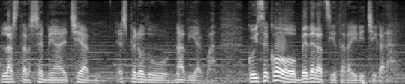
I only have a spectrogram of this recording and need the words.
Laster semea etxean, espero du nadiak ba. Goizeko bederatzietara iritsi gara.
